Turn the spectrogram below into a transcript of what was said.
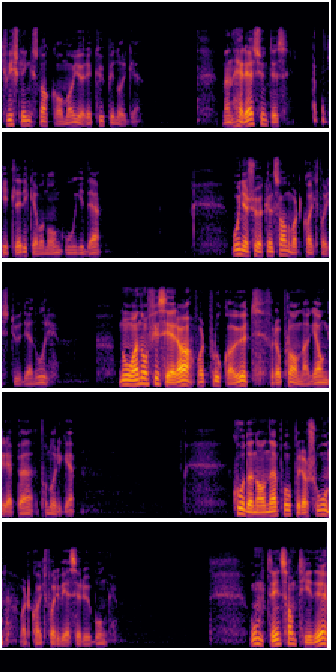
Quisling snakka om å gjøre kupp i Norge, men dette syntes Hitler ikke var noen god idé. Undersøkelsene ble kalt for Studie Nord. Noen offiserer ble plukka ut for å planlegge angrepet på Norge. Kodenavnet på operasjonen ble kalt for Weserubung. Omtrent samtidig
